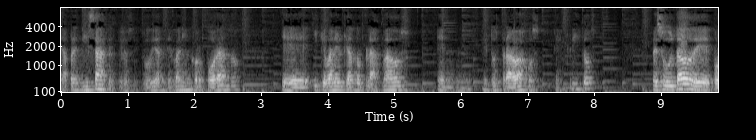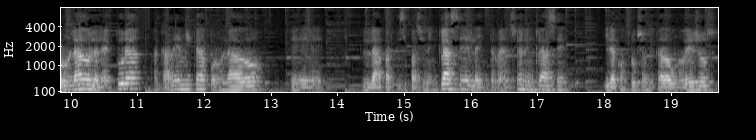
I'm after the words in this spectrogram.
aprendizajes que los estudiantes van incorporando eh, y que van a ir quedando plasmados en estos trabajos escritos. Resultado de, por un lado, la lectura académica, por un lado, eh, la participación en clase, la intervención en clase y la construcción que cada uno de ellos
